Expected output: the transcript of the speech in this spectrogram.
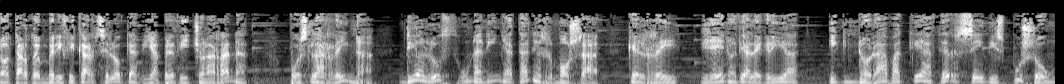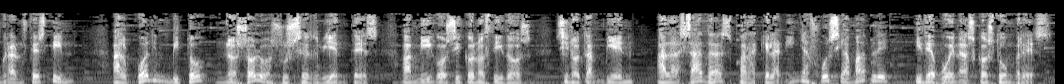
No tardó en verificarse lo que había predicho la rana, pues la reina dio a luz una niña tan hermosa que el rey, lleno de alegría, ignoraba qué hacerse y dispuso un gran festín, al cual invitó no solo a sus sirvientes, amigos y conocidos, sino también a las hadas para que la niña fuese amable y de buenas costumbres.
